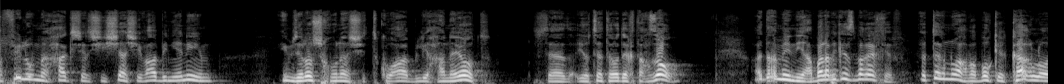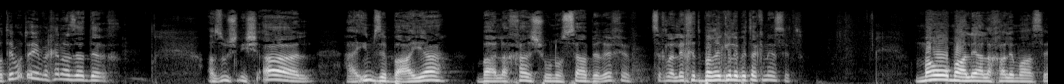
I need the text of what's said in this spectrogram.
אפילו מרחק של שישה, שבעה בניינים, אם זה לא שכונה שתקועה בלי חניות, יוצא אתה לא יודע איך תחזור. אדם מניע, בא לבית כנסת ברכב, יותר נוח, בבוקר קר לו, אתם יודעים, וכן על זה הדרך. אז הוא נשאל, האם זה בעיה בהלכה שהוא נוסע ברכב? צריך ללכת ברגל לבית הכנסת. מה הוא מעלה הלכה למעשה?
